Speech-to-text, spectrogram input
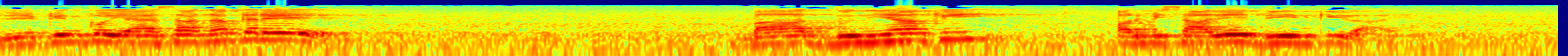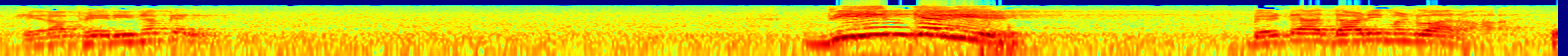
لیکن کوئی ایسا نہ کرے بات دنیا کی اور مثالیں دین کی رائے ہیرا پھیری نہ کرے۔ دین کے لیے بیٹا داڑھی منڈوا رہا ہے۔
